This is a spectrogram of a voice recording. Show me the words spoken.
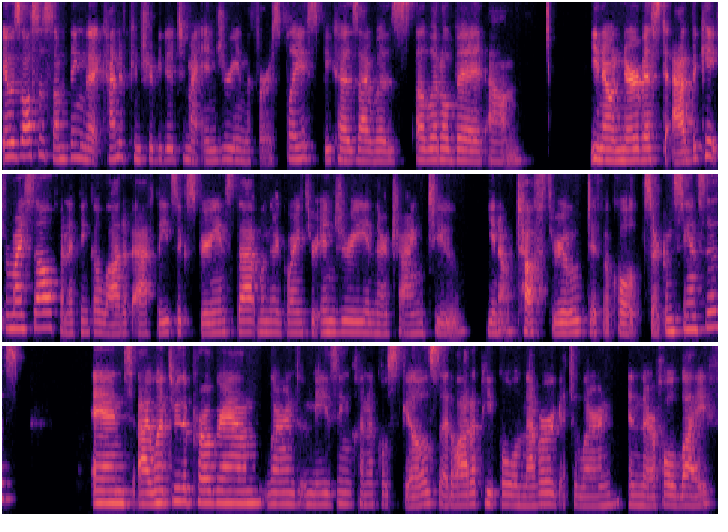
it was also something that kind of contributed to my injury in the first place because I was a little bit um, you know nervous to advocate for myself and i think a lot of athletes experience that when they're going through injury and they're trying to you know tough through difficult circumstances And I went through the program, learned amazing clinical skills that a lot of people will never get to learn in their whole life.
